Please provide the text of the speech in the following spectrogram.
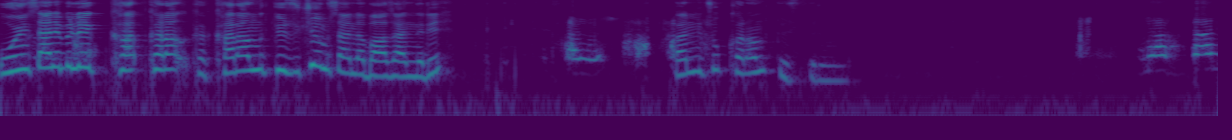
Oyun sende böyle ka- karan- ka- karanlık gözüküyor mu sende bazenleri? Hayır. Bende çok karanlık gösteriyor. Ya ben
